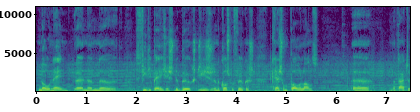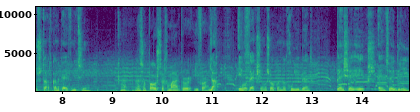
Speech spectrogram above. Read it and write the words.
No Name en een Pages, de Bugs, Jesus en de Gospelfuckers... Crash on Poland. Uh, wat daartussen staat kan ik even niet zien. Ja, dat is een poster gemaakt door Ivar. Ja, Infection was ook een goede band. PCX, 1, 2, 3.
